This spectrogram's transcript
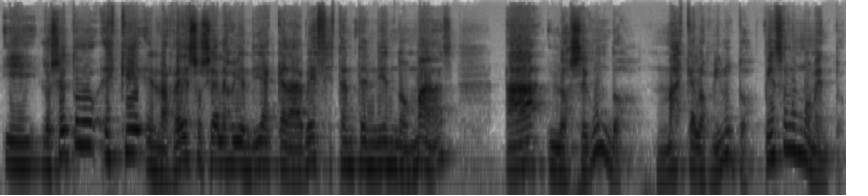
Y lo cierto es que en las redes sociales hoy en día cada vez se está entendiendo más a los segundos, más que a los minutos. Piénsalo un momento.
